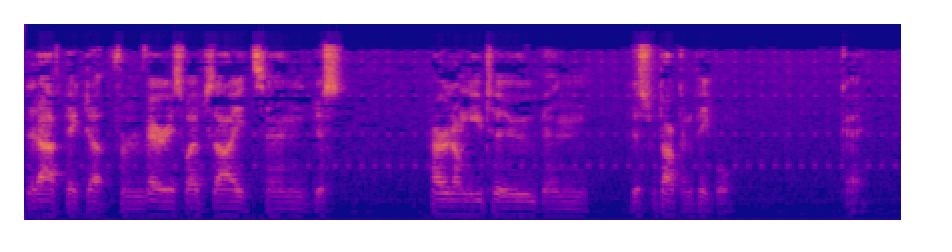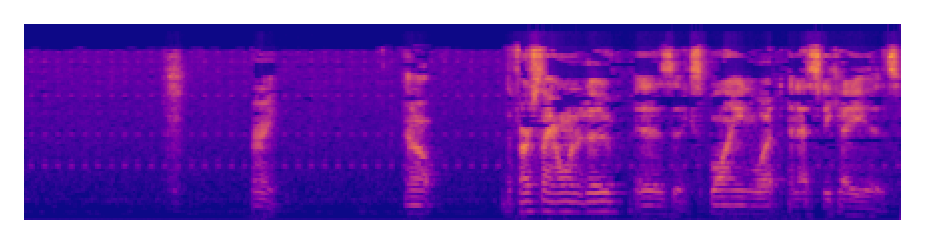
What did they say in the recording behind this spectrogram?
that I've picked up from various websites and just heard on YouTube and just from talking to people. Okay. Alright. Now, the first thing I want to do is explain what an SDK is.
